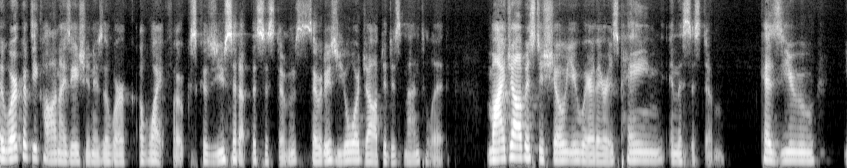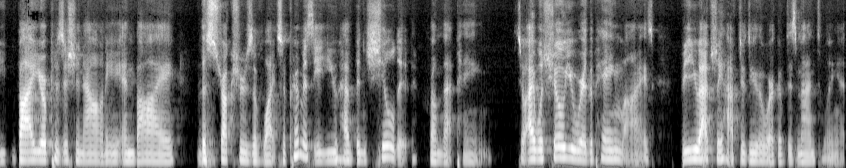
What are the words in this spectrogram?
the work of decolonization is the work of white folks because you set up the systems. So it is your job to dismantle it. My job is to show you where there is pain in the system because you, by your positionality and by the structures of white supremacy, you have been shielded from that pain. So I will show you where the pain lies, but you actually have to do the work of dismantling it.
